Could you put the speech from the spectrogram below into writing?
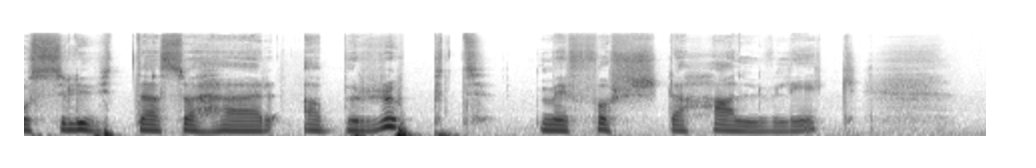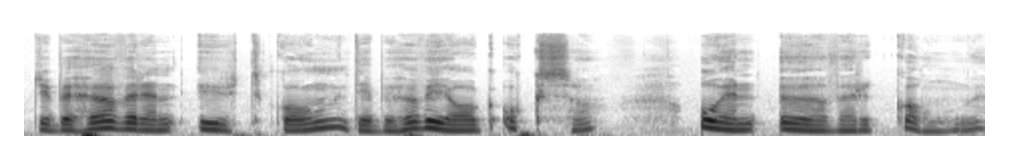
att sluta så här abrupt med första halvlek. Du behöver en utgång, det behöver jag också, och en övergång.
